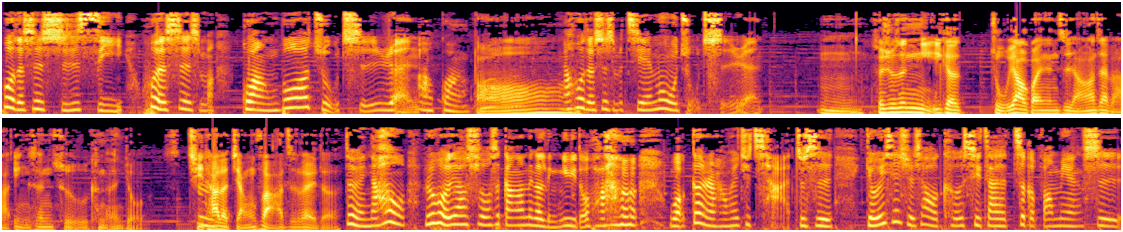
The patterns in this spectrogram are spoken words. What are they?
或者是实习，或者是什么广播主持人哦，广播哦，然后或者是什么节目主持人，嗯，所以就是你一个主要关键字，然后再把它引申出可能有其他的讲法之类的。嗯、对，然后如果要说是刚刚那个领域的话，我个人还会去查，就是有一些学校的科系在这个方面是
